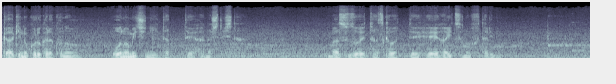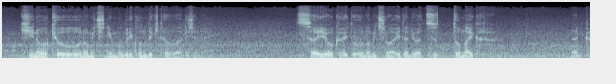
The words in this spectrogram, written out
ガキの頃からこの尾道にいたって話でした。舛添達川って平ハイツの二人も昨日今日尾道に潜り込んできたわけじゃない。西洋会と尾道の間にはずっと前から何か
